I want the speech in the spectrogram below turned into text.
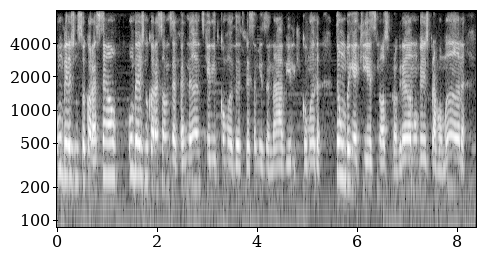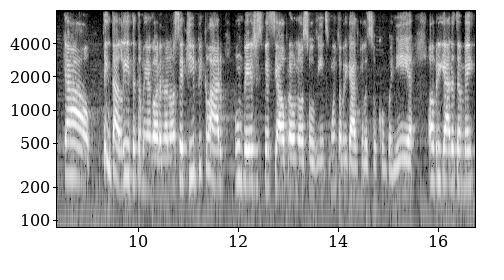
Um beijo no seu coração, um beijo no coração do Zé Fernandes, querido comandante dessa mesa nave, ele que comanda tão bem aqui esse nosso programa. Um beijo para Romana, Cal, tem Thalita também agora na nossa equipe. Claro, um beijo especial para o nosso ouvinte. Muito obrigado pela sua companhia. Obrigada também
